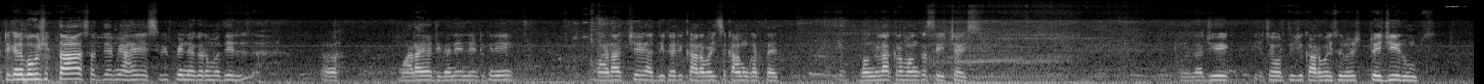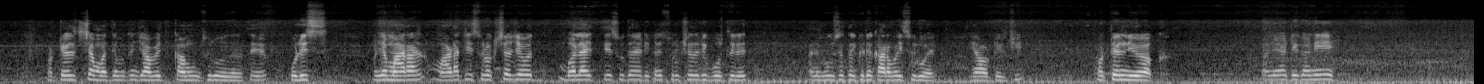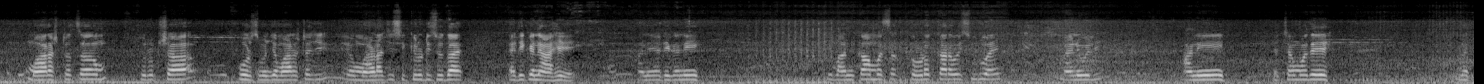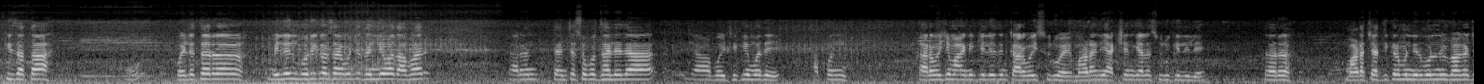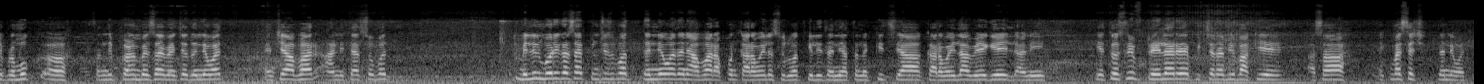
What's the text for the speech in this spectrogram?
या ठिकाणी बघू शकता सध्या मी आहे एस व्ही पी नगरमधील माडा या ठिकाणी. आणि या ठिकाणी माडाचे अधिकारी कारवाईचं काम करतायत. बंगला क्रमांक सेहेचाळीस. याला जी याच्यावरती जी कारवाई सुरू आहे स्टेजी रूम्स. हॉटेल्सच्या माध्यमातून ज्यावेळी काम सुरू होतं ते पोलीस म्हणजे महारा माडाची सुरक्षा जे बल आहेत ते सुद्धा या ठिकाणी सुरक्षेसाठी पोहोचलेले आहेत. आणि बघू शकता इकडे कारवाई सुरू आहे ह्या हॉटेलची. Hotel New York. आणि या ठिकाणी महाराष्ट्राचं सुरक्षा फोर्स म्हणजे महाराष्ट्राची म्हाडाची सिक्युरिटीसुद्धा या ठिकाणी आहे. आणि या ठिकाणी बांधकाम बांधकामाचं तोडक कारवाई सुरू आहे मॅन्युअली आणि त्याच्यामध्ये नक्कीच आता पहिले तर अ, मिलिंद बोरीकर साहेबांचे धन्यवाद आभार. कारण त्यांच्यासोबत झालेल्या या बैठकीमध्ये आपण कारवाईची मागणी केली होती आणि कारवाई सुरू आहे. म्हाडाने ॲक्शन घ्यायला सुरू केलेली आहे. तर माडाचे अतिक्रमण निर्मूलन विभागाचे प्रमुख संदीप कळंबे साहेब यांचे धन्यवाद. यांचे आभार आणि त्याचसोबत मिलिंद बोरीकर साहेब तुमच्यासोबत धन्यवाद आणि आभार. आपण कारवाईला सुरुवात केली आणि आता नक्कीच या कारवाईला वेग येईल आणि येतो सिर्फ ट्रेलर आहे पिक्चर अभी बाकी आहे असा एक मेसेज धन्यवाद.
